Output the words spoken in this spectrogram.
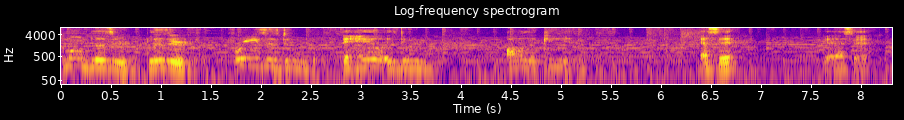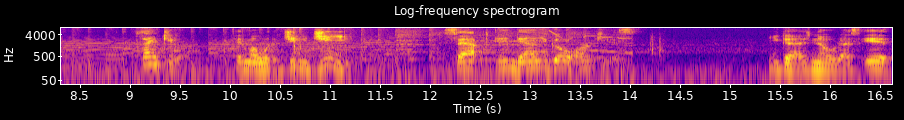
Come on, Blizzard. Blizzard. Freeze Freezes, dude. The hell is doing all it can. That's it. Yeah, that's it. Thank you. Hit him up with a GG. Sapped and down you go, Arceus. You guys know that's it.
